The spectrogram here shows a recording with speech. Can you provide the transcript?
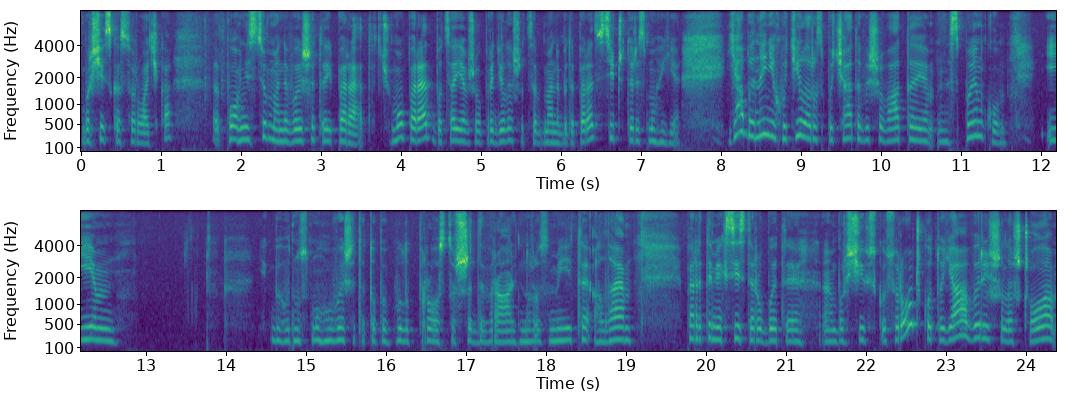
борщівська сорочка. Е, Повністю в мене вишитий перед. Чому перед? Бо це я вже оприділила, що це в мене буде перед. Всі чотири смуги є. Я би нині хотіла розпочати вишивати спинку і. Якби одну смугу вишити, то би було просто шедеврально, розумієте? Але перед тим, як сісти робити е, борщівську сорочку, то я вирішила, що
